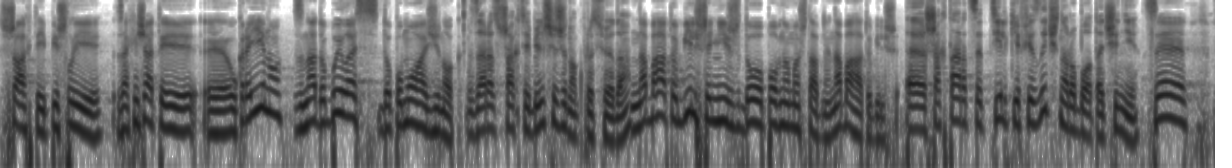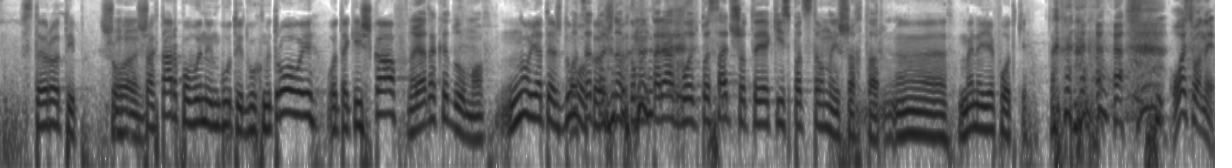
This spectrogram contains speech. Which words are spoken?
з шахти пішли захищати е, Україну. Знадобилась допомога жінок. Зараз в шахті більше жінок працює, да? Набагато більше ніж до повномасштабної. Набагато більше. Е, шахтар це тільки фізична робота чи ні? Це стереотип, що Мгм. шахтар повинен бути двохметровий, отакий шкаф. Ну я так і думав. Ну я теж думав, Оце кажу, точно в коментарях будуть писати, що ти якийсь підставний шахтар. Е, в мене є фотки. Ось вони.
